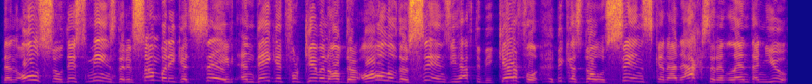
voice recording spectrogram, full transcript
Then also this means that if somebody gets saved and they get forgiven of their all of their sins, you have to be careful because those sins can an accident land on you.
